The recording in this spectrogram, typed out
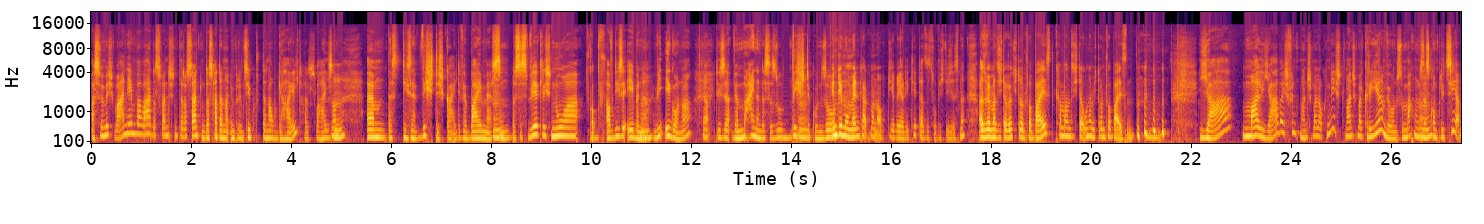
Was für mich wahrnehmbar war, das fand ich interessant und das hat dann im Prinzip dann auch geheilt, das war heilsam, Mhm. ähm, dass diese Wichtigkeit, die wir beimessen, das ist wirklich nur Kopf. auf diese Ebene, wie Ego, ne? Mhm. Ja. Diese, wir meinen, das ist so wichtig und so. In dem Moment hat man auch die Realität, dass es so wichtig ist. Ne? Also wenn man sich da wirklich drin verbeißt, kann man sich da unheimlich drin verbeißen. Ja, mal ja, aber ich finde manchmal auch nicht. Manchmal kreieren wir uns und machen uns Mhm. das kompliziert.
